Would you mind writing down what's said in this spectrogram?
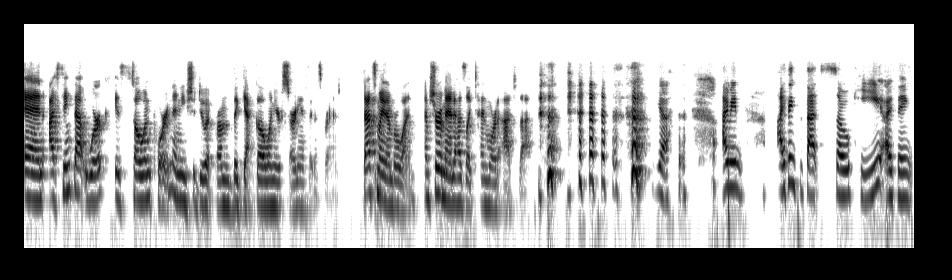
And i think that work is so important and you should do it from the get-go when you're starting a fitness brand that's my number one. I'm sure Amanda has like 10 more to add to that. yeah. I mean, I think that that's so key. I think,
